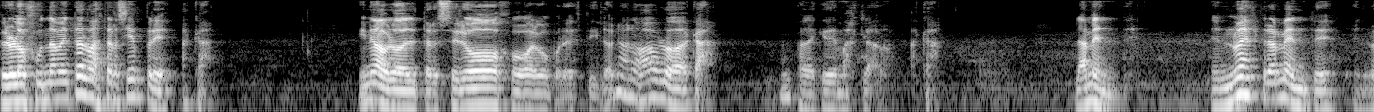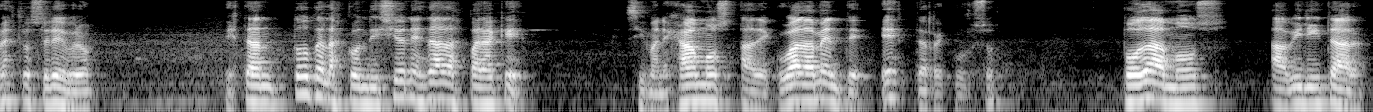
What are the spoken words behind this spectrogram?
pero lo fundamental va a estar siempre acá. Y no hablo del tercer ojo o algo por el estilo, no, no, hablo de acá, para que quede más claro, acá. La mente. En nuestra mente, en nuestro cerebro, están todas las condiciones dadas para que, si manejamos adecuadamente este recurso, podamos habilitar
